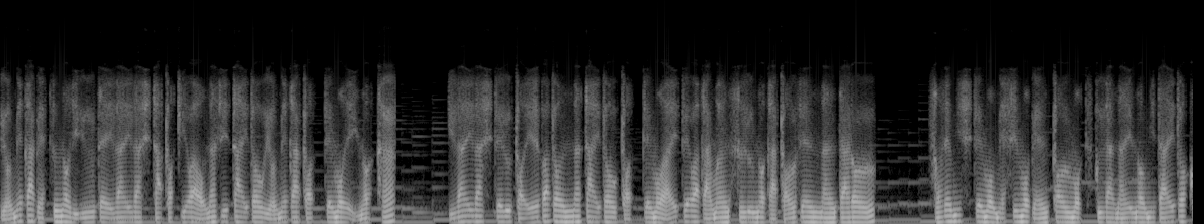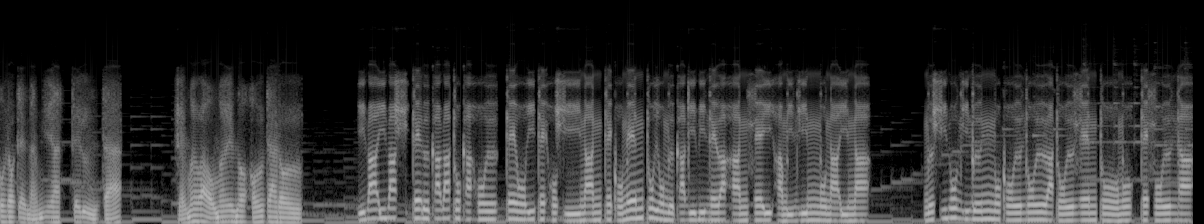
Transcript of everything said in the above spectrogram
嫁が別の理由でイライラした時は同じ態度を嫁がとってもいいのか？イライラしてるといえばどんな態度をとっても相手は我慢するのが当然なんだろう？それにしても飯も弁当も作らないのに台所で何やってるんだ？邪魔はお前の方だろう。イライラしてるからとか放っておいてほしいなんてコメント読む限りでは反省はみじんもないな。むしろ自分の行動は当然と思ってそうな。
